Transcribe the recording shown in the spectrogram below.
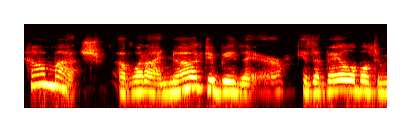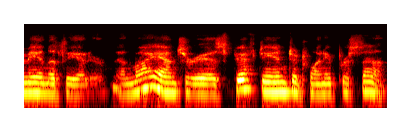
how much of what I know to be there is available to me in the theater? And my answer is 15 to 20%.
